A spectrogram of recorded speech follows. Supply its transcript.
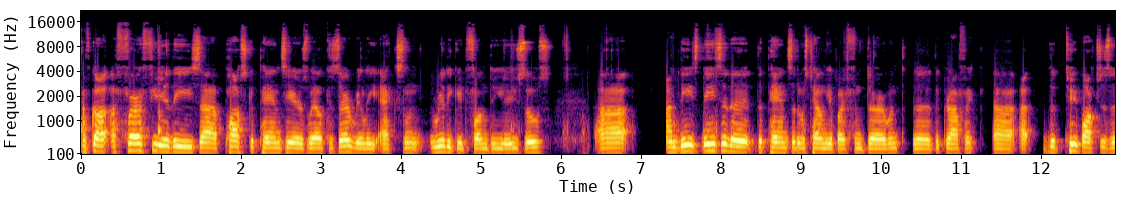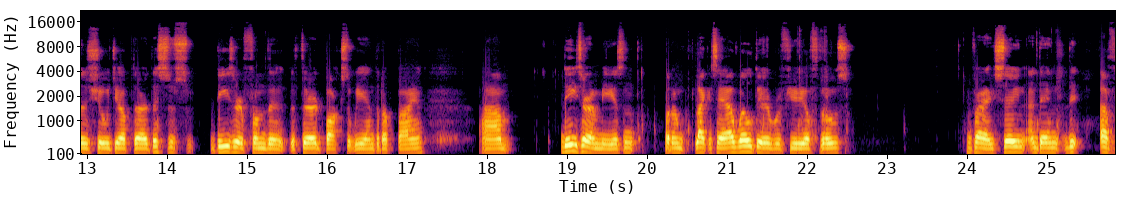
I've got a fair few of these uh, Posca pens here as well because they're really excellent, really good fun to use those. Uh, and these these are the, the pens that I was telling you about from Derwent, the the graphic. Uh, uh, the two boxes that I showed you up there. This is these are from the the third box that we ended up buying. Um, these are amazing, but I'm like I say, I will do a review of those very soon. And then the, I've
